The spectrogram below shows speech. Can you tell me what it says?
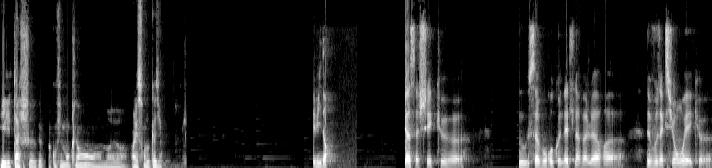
et les tâches que m'a confié mon clan m'en laisseront l'occasion. Évident. En tout cas, sachez que nous savons reconnaître la valeur euh, de vos actions et que,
